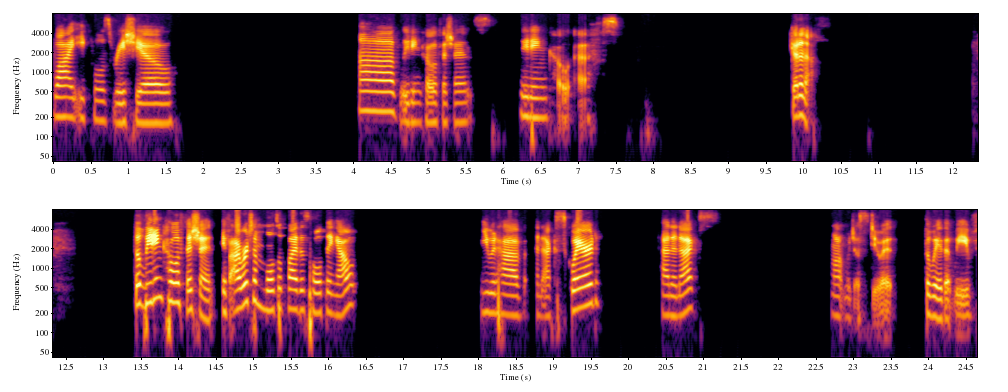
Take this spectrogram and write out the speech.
y equals ratio of leading coefficients, leading coefs. Good enough. The leading coefficient, if I were to multiply this whole thing out, you would have an x squared and an x. Why don't we just do it the way that we've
